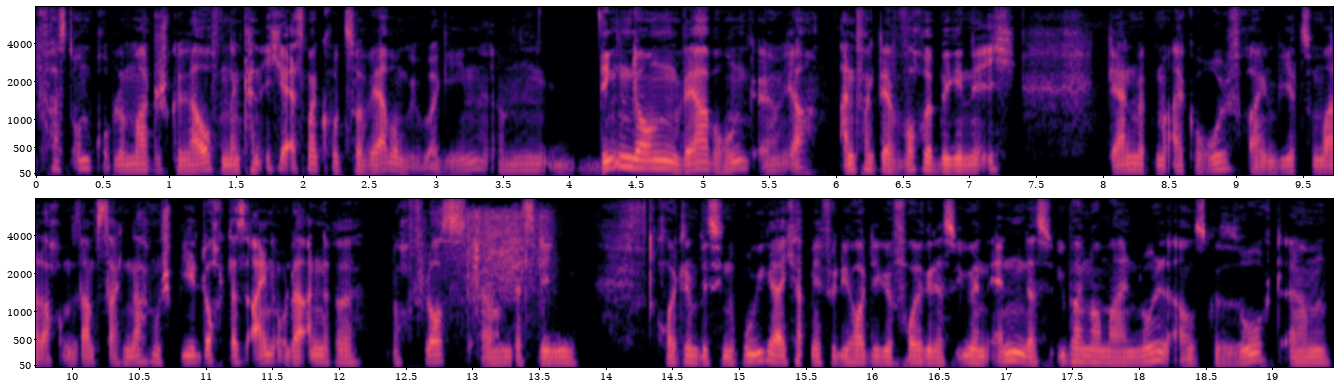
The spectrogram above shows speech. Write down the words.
fast unproblematisch gelaufen. Dann kann ich ja erstmal kurz zur Werbung übergehen. Ähm, Ding Dong Werbung. Äh, ja, Anfang der Woche beginne ich gern mit einem alkoholfreien Bier, zumal auch am Samstag nach dem Spiel doch das eine oder andere noch floss. Ähm, deswegen heute ein bisschen ruhiger. Ich habe mir für die heutige Folge das UNN, das Übernormal Null, ausgesucht. Ähm,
